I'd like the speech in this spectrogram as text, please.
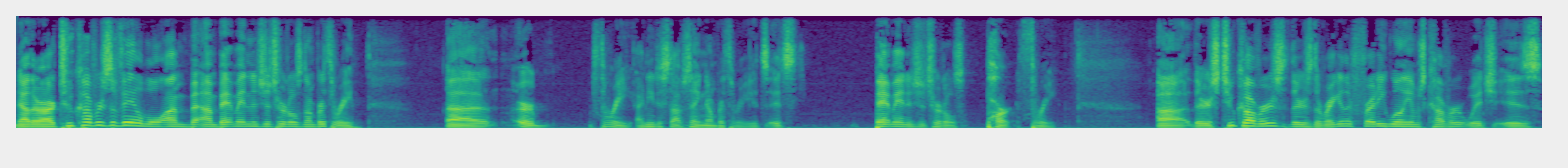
now there are two covers available on on Batman Ninja Turtles number three, uh, or three. I need to stop saying number three. It's it's Batman Ninja Turtles Part Three. Uh, there's two covers. There's the regular Freddie Williams cover, which is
